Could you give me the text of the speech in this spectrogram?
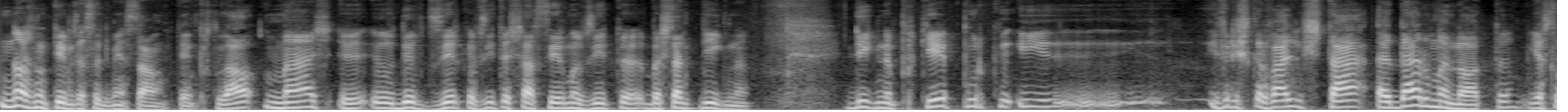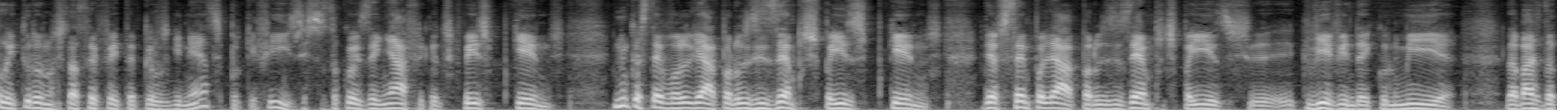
nós não temos essa dimensão que tem Portugal, mas eu devo dizer que a visita está a ser uma visita bastante digna. Digna porquê? Porque Ivaristo Carvalho está a dar uma nota, e essa leitura não está a ser feita pelos guinenses, porque, existe essa coisa em África dos países pequenos. Nunca se deve olhar para os exemplos dos países pequenos, deve sempre olhar para os exemplos dos países eh, que vivem da economia, da base da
